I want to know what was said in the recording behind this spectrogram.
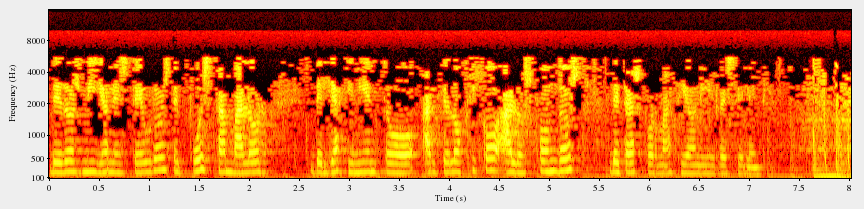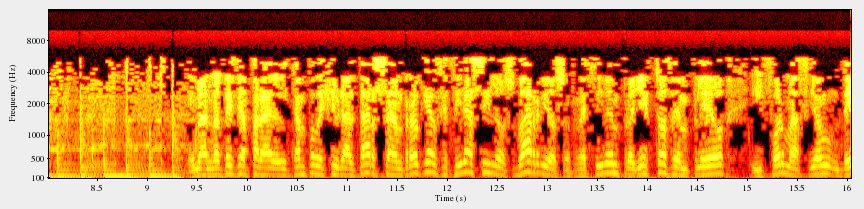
de dos millones de euros de puesta en valor del yacimiento arqueológico a los fondos de transformación y resiliencia. Y más noticias para el campo de Gibraltar, San Roque, Algeciras y los barrios reciben proyectos de empleo y formación de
